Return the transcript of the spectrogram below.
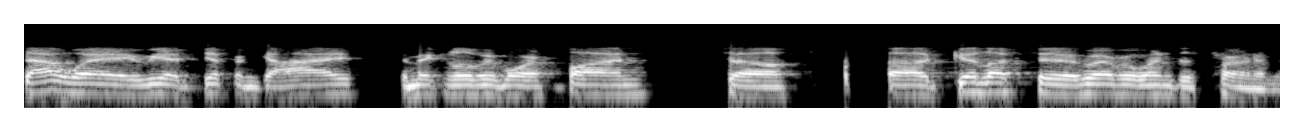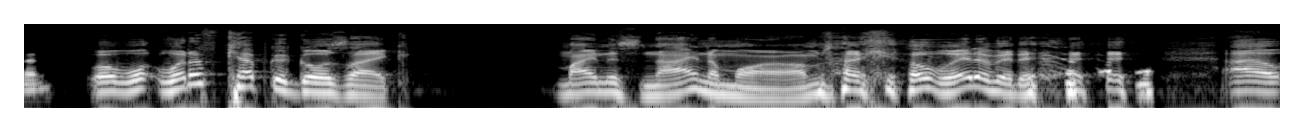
that way, we have different guys to make it a little bit more fun. So, uh, good luck to whoever wins this tournament. Well, what, what if Koepka goes like minus nine tomorrow? I'm like, oh, wait a minute. I,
